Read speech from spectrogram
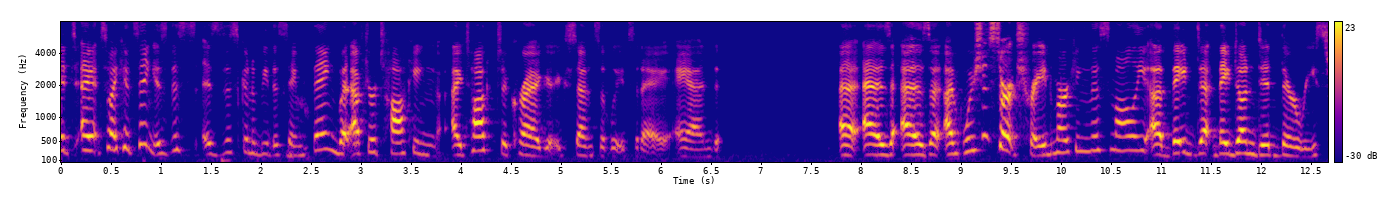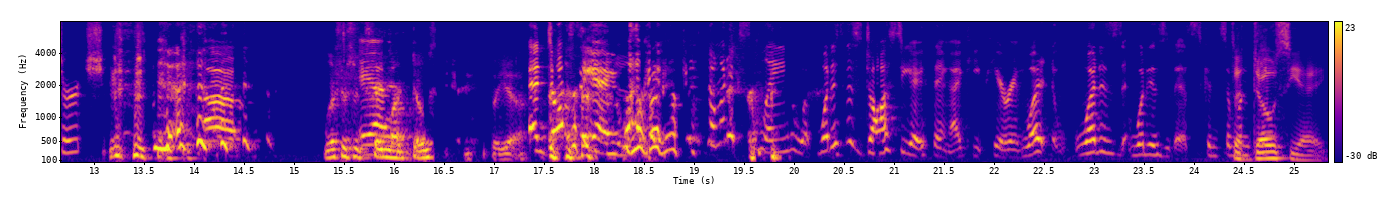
Kept, it, I, so I kept saying, "Is this is this going to be the same thing?" But after talking, I talked to Craig extensively today, and uh, as as a, I, we should start trademarking this, Molly. Uh, they d- they done did their research. um, Wish we should And- trademark dossier, but yeah. and dossier. What- can, can someone explain what, what is this dossier thing I keep hearing? What what is what is this? Can someone the someone dossier.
